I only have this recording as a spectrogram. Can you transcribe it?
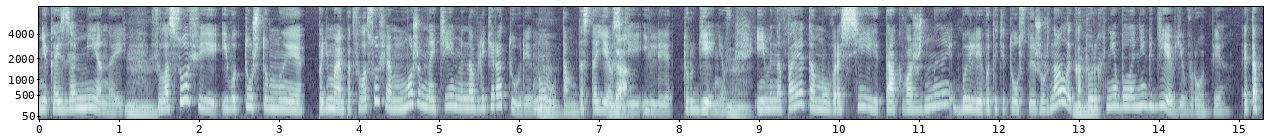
некой заменой mm-hmm. философии, и вот то, что мы понимаем под философией, мы можем найти именно в литературе, ну, mm-hmm. там, Достоевский да. или Тургенев. Mm-hmm. И именно поэтому в России так важны были вот эти толстые журналы, которых не было нигде в Европе. Это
